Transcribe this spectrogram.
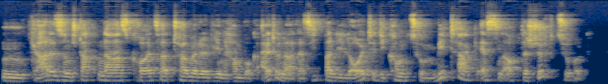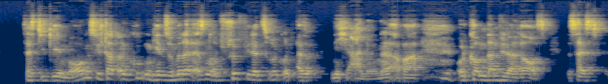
gerade so ein stadtnahes Kreuzfahrtterminal wie in Hamburg-Altona, da sieht man die Leute, die kommen zum Mittagessen auf das Schiff zurück. Das heißt, die gehen morgens die Stadt angucken, gehen zum Mittagessen aufs Schiff wieder zurück und also nicht alle, ne, aber und kommen dann wieder raus. Das heißt,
